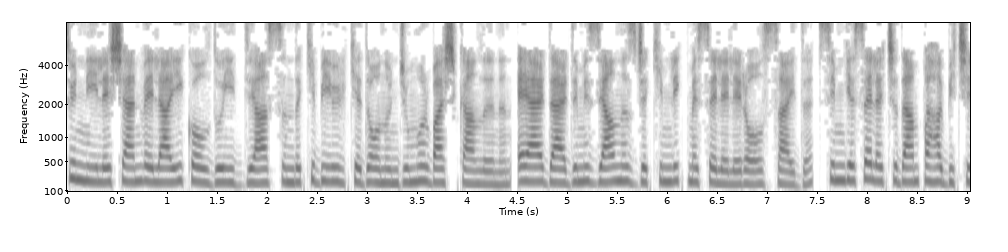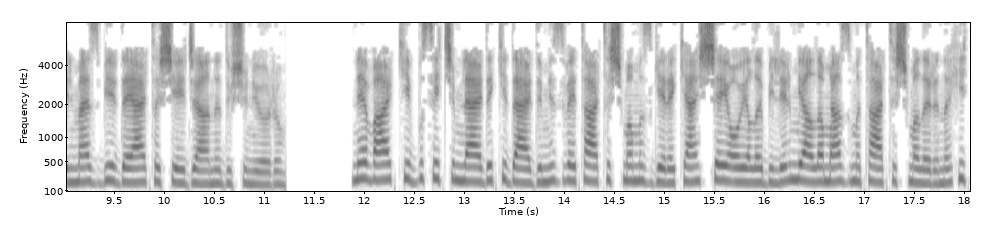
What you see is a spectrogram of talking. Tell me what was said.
sünnileşen ve layık olduğu iddiasındaki bir ülkede onun cumhurbaşkanlığının, eğer derdimiz yalnızca kimlik meseleleri olsaydı, simgesel açıdan paha biçilmez bir değer taşıyacağını düşünüyorum. Ne var ki bu seçimlerdeki derdimiz ve tartışmamız gereken şey oy alabilir mi alamaz mı tartışmalarına hiç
